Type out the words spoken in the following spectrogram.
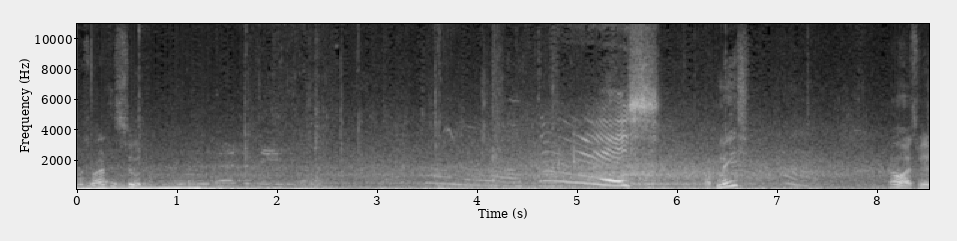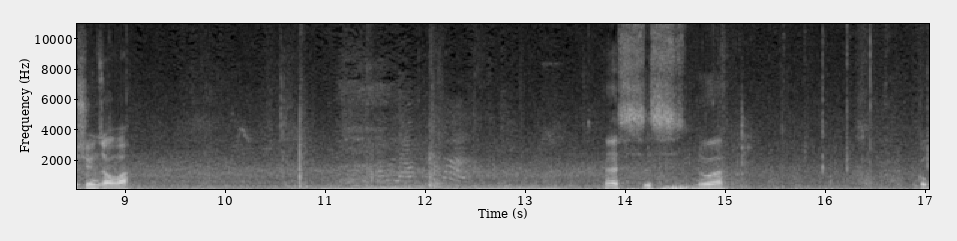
Was wartest du? Ich. Auf mich? Oh, ist wieder schön sauber. Das ist nur Guck.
